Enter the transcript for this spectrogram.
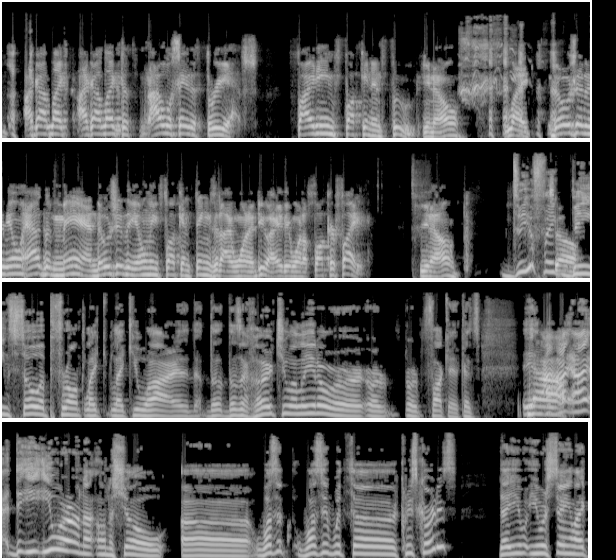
I got like I got like the I will say the three Fs fighting, fucking, and food. You know, like those are the only. As a man, those are the only fucking things that I want to do. I either want to fuck or fight you know? Do you think so, being so upfront like like you are does it hurt you a little or or or fuck it? Because yeah I, I, you were on a on a show uh was it was it with uh chris curtis? That you you were saying like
